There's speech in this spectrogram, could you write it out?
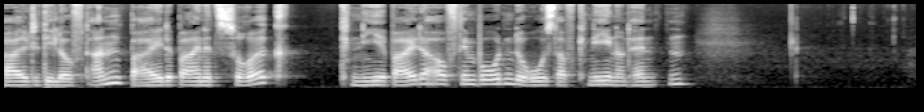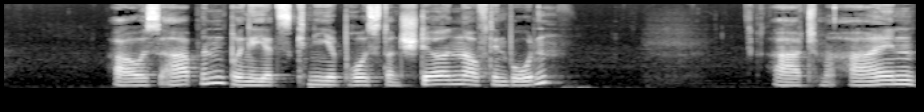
Halte die Luft an, beide Beine zurück, Knie beide auf dem Boden, du ruhst auf Knien und Händen. Ausatmen, bringe jetzt Knie, Brust und Stirn auf den Boden. Atme ein,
